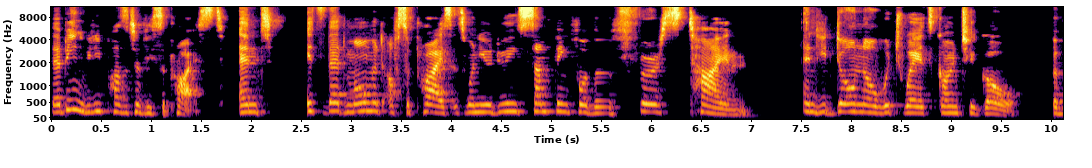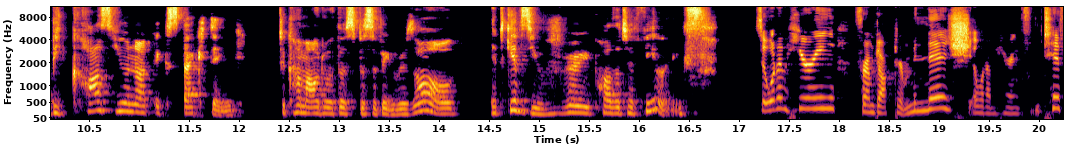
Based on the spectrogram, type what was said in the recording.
they're being really positively surprised. And it's that moment of surprise. It's when you're doing something for the first time and you don't know which way it's going to go. But because you're not expecting to come out with a specific result, it gives you very positive feelings. So, what I'm hearing from Dr. Mnich and what I'm hearing from Tiff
